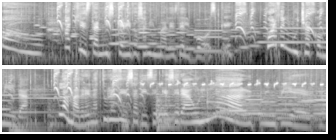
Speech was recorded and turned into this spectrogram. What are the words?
Oh, aquí están mis queridos animales del bosque. Guarden mucha comida. La madre naturaleza dice que será un largo invierno.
